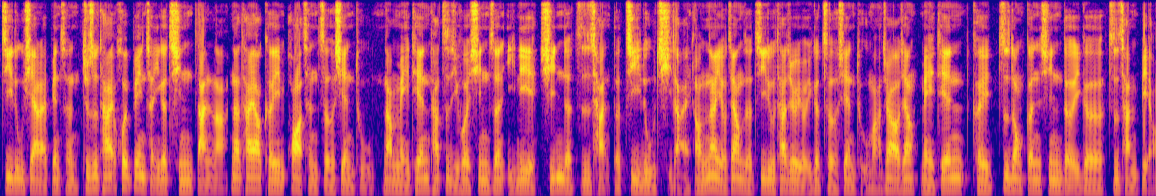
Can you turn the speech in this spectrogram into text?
记录下来变成，就是它会变成一个清单啦。那它要可以画成折线图，那每天它自己会新增一列新的资产的记录起来。好，那有这样子的记录，它就有一个折线图嘛，就好像每天可以自动更新的一个资产表。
